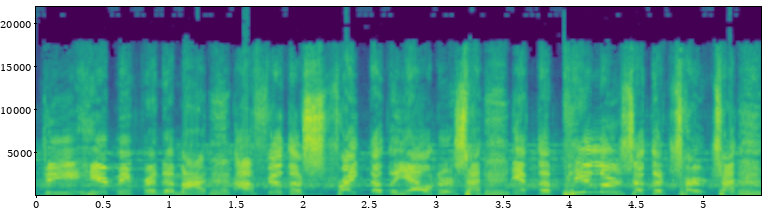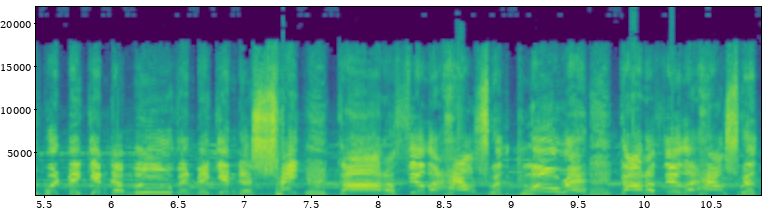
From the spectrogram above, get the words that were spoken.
Do you hear me, friend of mine? I feel the strength of the elders. If the pillars of the church would begin to move and begin to shake, God will fill the house with glory. God will fill the house with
